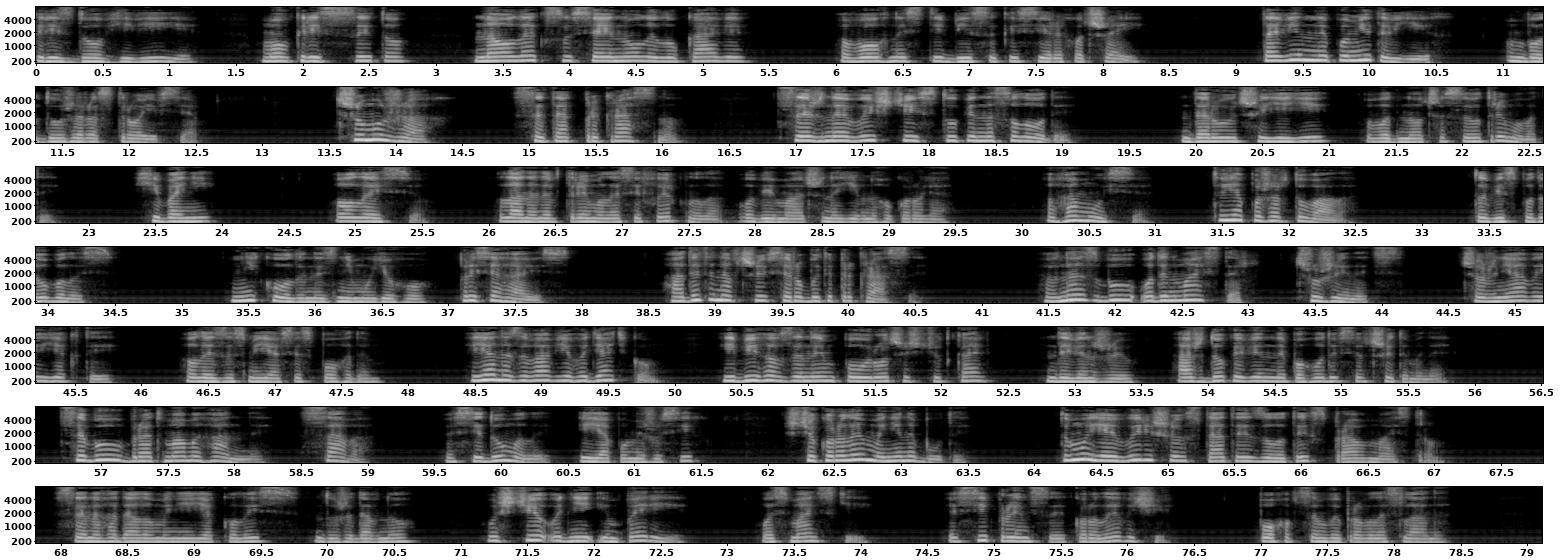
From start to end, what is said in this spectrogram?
крізь довгі вії, мов крізь сито, на Олексу сяйнули лукаві, вогнисті бісики сірих очей. Та він не помітив їх, бо дуже розстроївся. Чому жах? Все так прекрасно, це ж найвищий ступінь насолоди, даруючи її, водночас і отримувати. Хіба ні? Олесю, Лана не втрималась і фиркнула, обіймаючи наївного короля. Гамуйся, то я пожартувала. Тобі сподобалось? Ніколи не зніму його, присягаюсь. А де ти навчився робити прикраси? В нас був один майстер, чужинець, чорнявий, як ти, Олесь засміявся спогадом. Я називав його дядьком і бігав за ним по урочищу ткаль, де він жив, аж доки він не погодився вчити мене. Це був брат мами Ганни, Сава. Всі думали, і я поміж усіх, що королем мені не бути, тому я й вирішив стати золотих справ майстром. Все нагадало мені, як колись дуже давно, у ще одній імперії, Османській, всі принци королевичі, похопцем виправила Слана,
